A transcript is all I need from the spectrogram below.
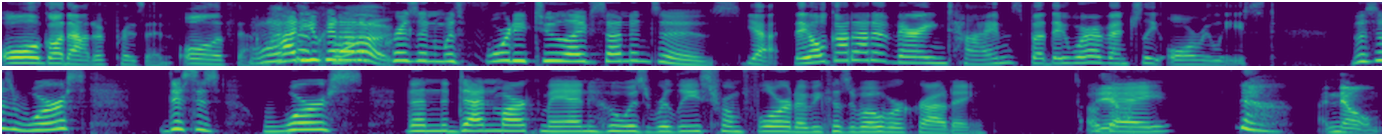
all got out of prison, all of them. What How do the you get out of prison with 42 life sentences? Yeah, they all got out at varying times, but they were eventually all released. This is worse. This is worse than the Denmark man who was released from Florida because of overcrowding. Okay. No,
